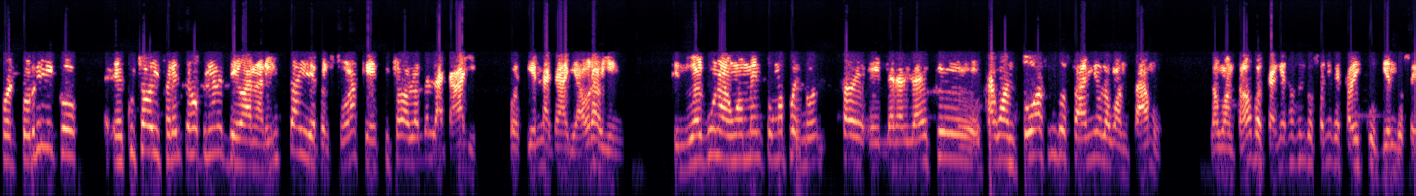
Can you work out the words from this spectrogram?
Puerto Rico. He escuchado diferentes opiniones de analistas y de personas que he escuchado hablando en la calle, pues sí en la calle. Ahora bien, sin duda alguna un aumento más pues no, ¿sabe? Eh, la realidad es que se aguantó hace dos años, lo aguantamos. Lo aguantamos porque aquí hace dos años que está discutiéndose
